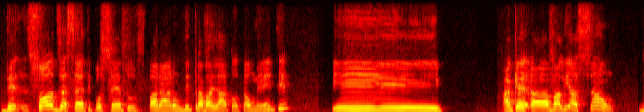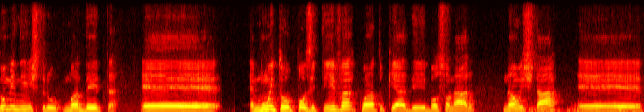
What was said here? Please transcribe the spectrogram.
De... Só 17% pararam de trabalhar totalmente e a, a avaliação do ministro Mandetta é, é muito positiva, quanto que a de Bolsonaro não está, é,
